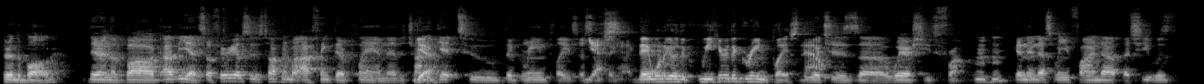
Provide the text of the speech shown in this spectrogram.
They're in the bog. They're in the bog. Uh, yeah, so Furiosa is talking about I think their plan. They're trying Yeah. to get to the green place or Yes. something like they that. want to go to the, we hear the green place now. which is uh, where she's from. hmm And then that's when you find out that she was,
